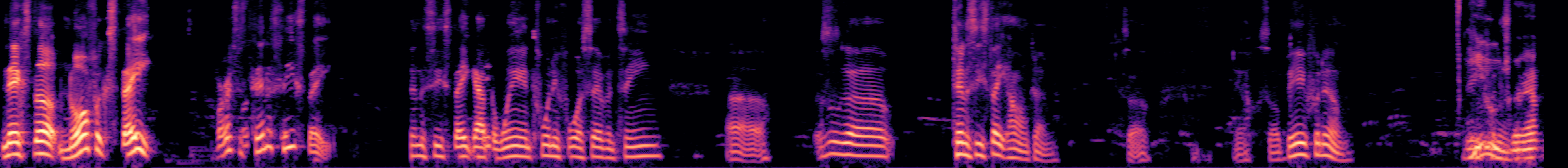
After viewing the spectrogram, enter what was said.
next up, Norfolk State versus Tennessee State. Tennessee State got the win 24-17. Uh, this is a Tennessee State homecoming. So yeah, so big for them. Huge, man.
